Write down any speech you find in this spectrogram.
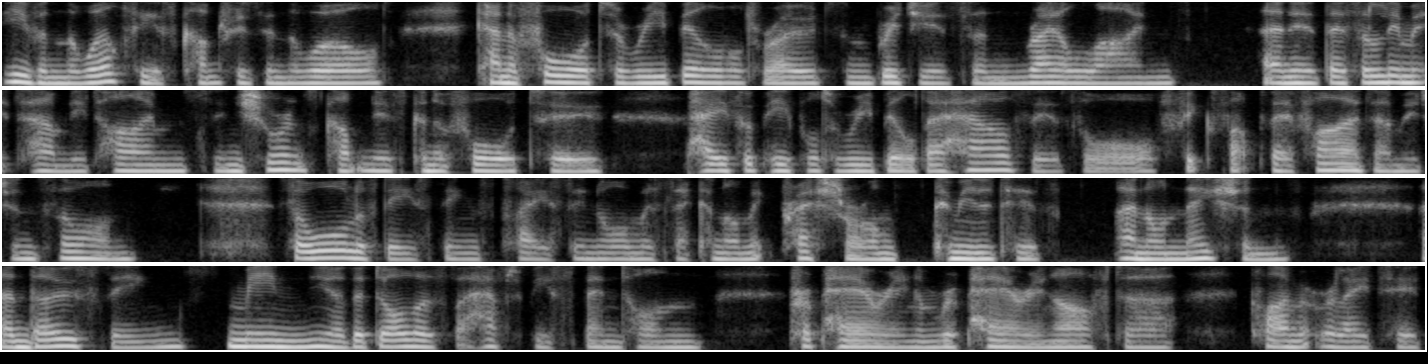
even the wealthiest countries in the world can afford to rebuild roads and bridges and rail lines. And there's a limit to how many times insurance companies can afford to pay for people to rebuild their houses or fix up their fire damage and so on. So, all of these things place enormous economic pressure on communities and on nations. And those things mean, you know, the dollars that have to be spent on preparing and repairing after climate related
